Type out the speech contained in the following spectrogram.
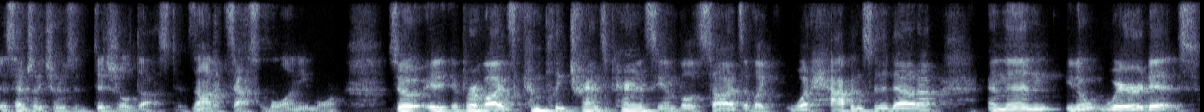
essentially turns to digital dust. It's not accessible anymore. So it, it, provides complete transparency on both sides of like what happens to the data and then, you know, where it is.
